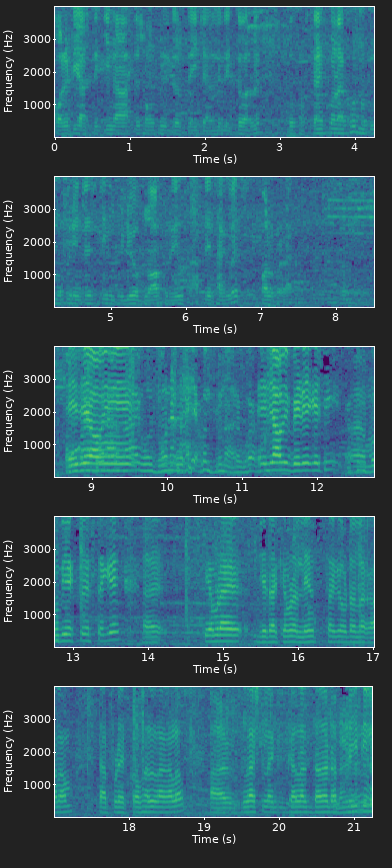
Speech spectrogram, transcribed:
কোয়ালিটি আসছে কি না আসছে সমস্ত ডিটেলস এই চ্যানেলে দেখতে পারবে। তো সাবস্ক্রাইব করে রাখো নতুন নতুন ইন্টারেস্টিং ভিডিও ব্লগ রিলস আসতেই থাকবে। ফলো করে রাখো। এই যে আমি এই যে আমি বেরিয়ে গেছি মুভি এক্সপ্রেস থেকে ক্যামেরায় যেটা ক্যামেরা লেন্স থাকে ওটা লাগালাম তারপরে কভার লাগালাম। আর গ্লাস গ্লাস দাদাটা ফ্রি দিল।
